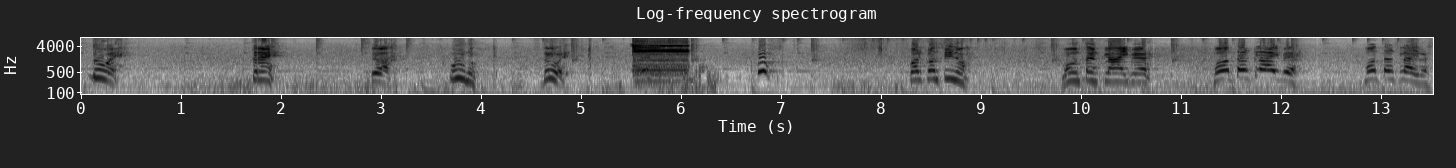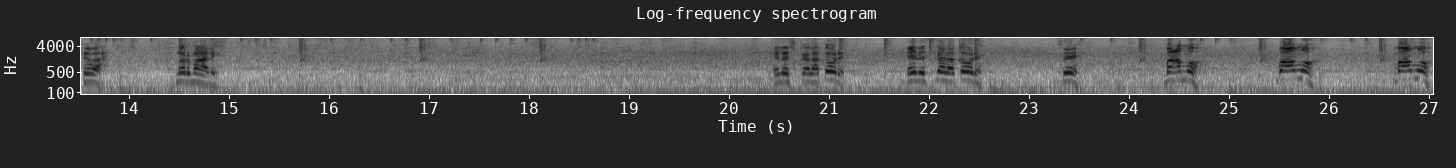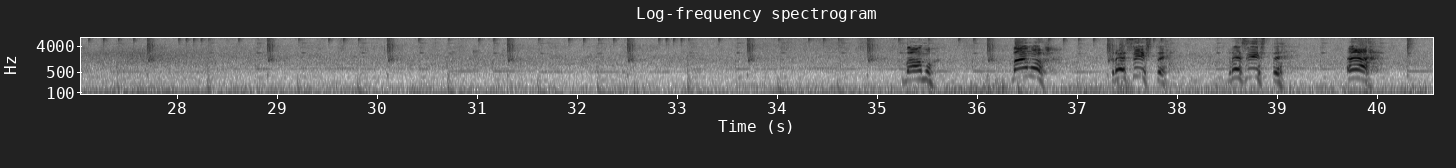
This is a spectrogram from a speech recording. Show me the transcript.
2, 3, se va. 1, 2, 3. ¿Cuál continua? Mountain climber, mountain climber, mountain climber, se va. Normale. El escalatore, el escalatore. Sí. Vamos, vamos, vamos. Vamos, vamos. Resiste, resiste. Ah,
